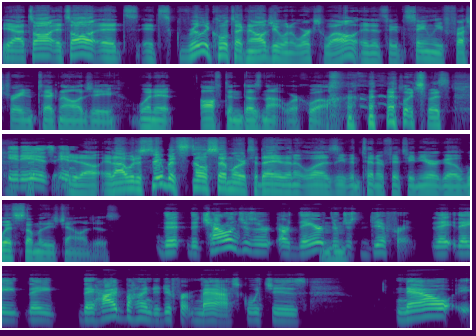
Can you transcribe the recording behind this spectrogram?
Yeah, it's all it's all it's it's really cool technology when it works well, and it's insanely frustrating technology when it often does not work well, which was it is, you know, and I would assume it's still similar today than it was even ten or fifteen year ago with some of these challenges. The the challenges are, are there; mm-hmm. they're just different. They they they they hide behind a different mask, which is now eh,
